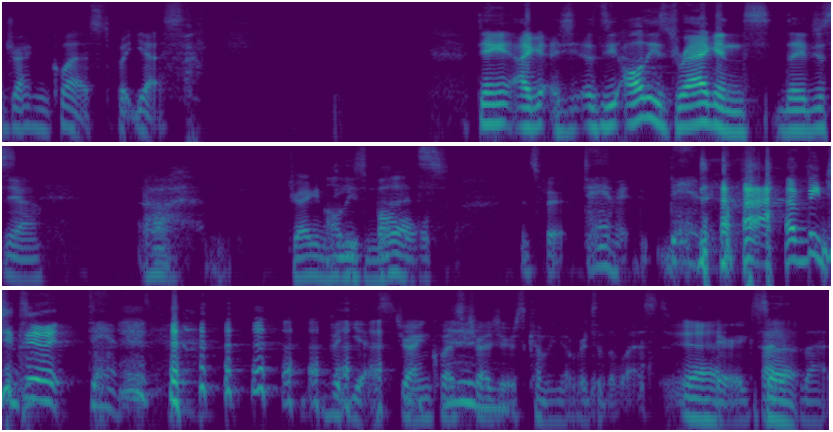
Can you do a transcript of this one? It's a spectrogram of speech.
Dragon Quest, but yes. Dang it! I the- all these dragons, they just yeah. ah, Dragon All these nuts. balls. It's fair. Damn it. Damn it. I beat you to it. Damn it. But yes, Dragon Quest Treasures coming over to the West. Yeah. Very excited so- for that.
